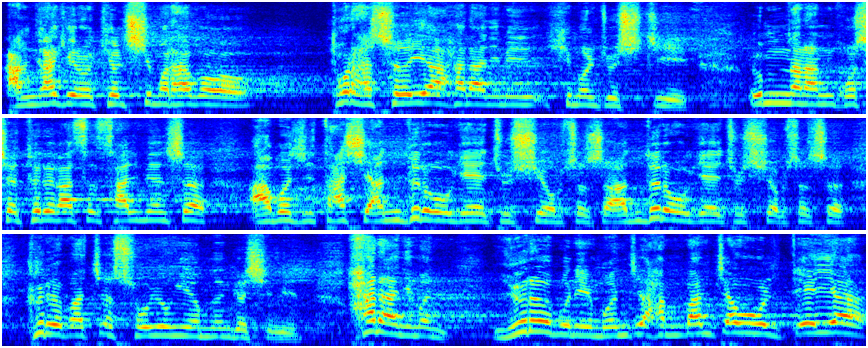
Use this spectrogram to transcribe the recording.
안 가기로 결심을 하고 돌아서야 하나님이 힘을 주시지. 음란한 곳에 들어가서 살면서 아버지 다시 안 들어오게 해 주시옵소서 안 들어오게 해 주시옵소서. 그래봤자 소용이 없는 것입니다. 하나님은 여러분이 먼저 한 발자국을 떼야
